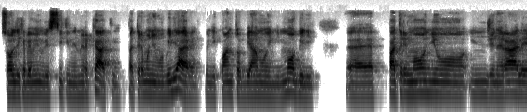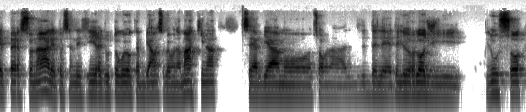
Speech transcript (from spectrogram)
soldi che abbiamo investiti nei mercati, patrimonio immobiliare, quindi quanto abbiamo in immobili, eh, patrimonio in generale personale, possiamo definire tutto quello che abbiamo, se abbiamo una macchina, se abbiamo so, una, delle, degli orologi lusso,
